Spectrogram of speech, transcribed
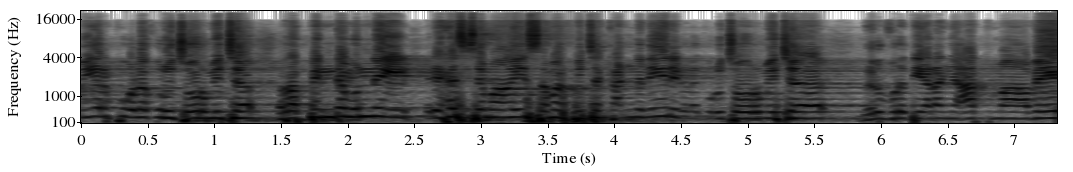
വിയർപ്പുകളെ കുറിച്ച് ഓർമ്മിച്ച് റബ്ബിന്റെ മുന്നിൽ രഹസ്യമായി സമർപ്പിച്ച കണ്ണുനീരുകളെ കുറിച്ച് ഓർമ്മിച്ച് നിർവൃതി അടഞ്ഞ ആത്മാവേ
